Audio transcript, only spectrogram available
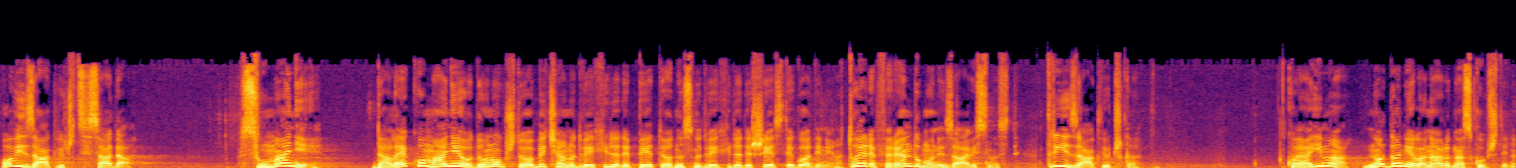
Ovi zaključci sada su manje daleko manje od onog što je obećano 2005. odnosno 2006. godine. A to je referendum o nezavisnosti. Tri zaključka koja ima, donijela Narodna skupština.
